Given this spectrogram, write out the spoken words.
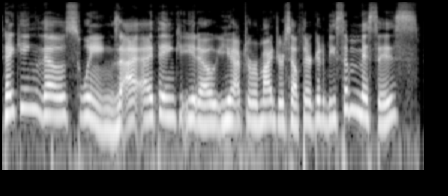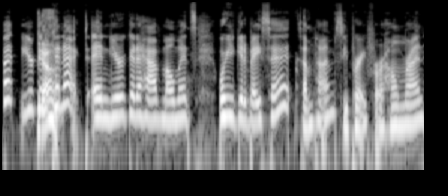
taking those swings. I, I, think, you know, you have to remind yourself there are going to be some misses, but you're going to yeah. connect and you're going to have moments where you get a base hit. Sometimes you pray for a home run.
